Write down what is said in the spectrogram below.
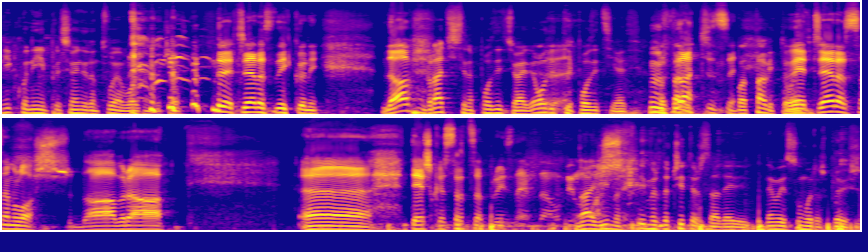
Niko nije impresioniran tvojom vožnjom večeras. večeras niko ni. Dobro. Vraći se na poziciju, ajde, ovde ti je pozicija, ajde. Vraća se. Batali to. Večeras sam loš. Dobro. E, teška srca priznajem da ovo bilo Ajde, loše. imaš, imaš da čitaš sad, ajde, nemoj da sumaraš previše.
